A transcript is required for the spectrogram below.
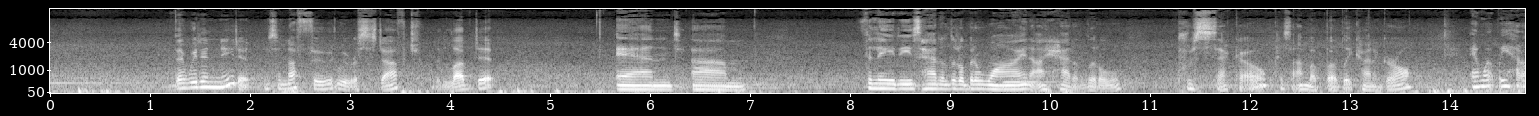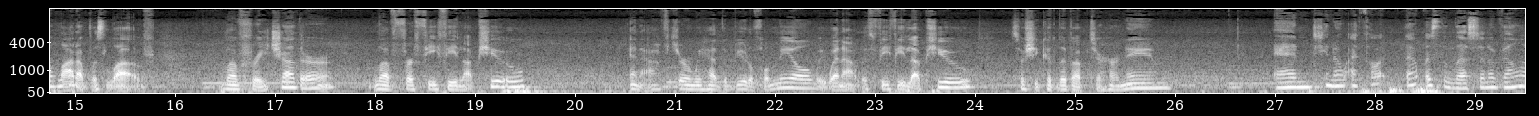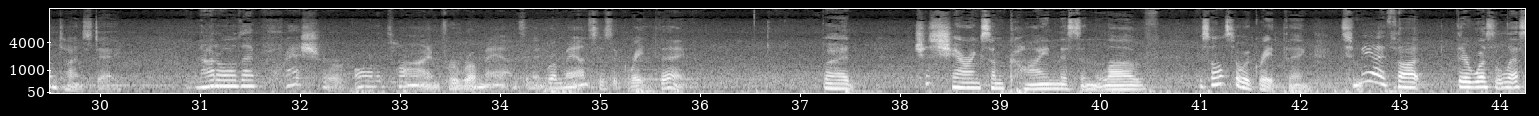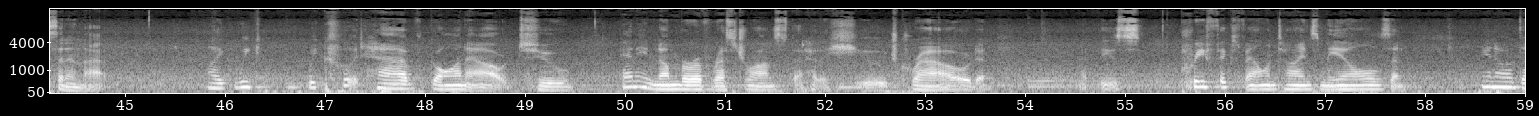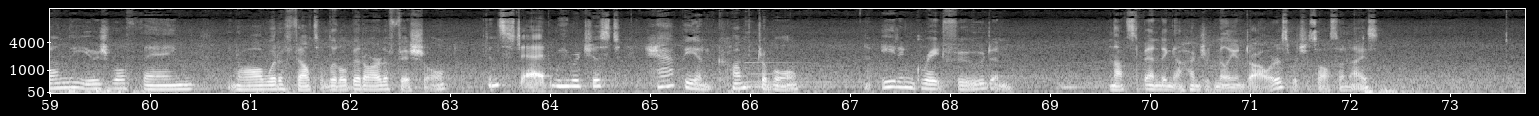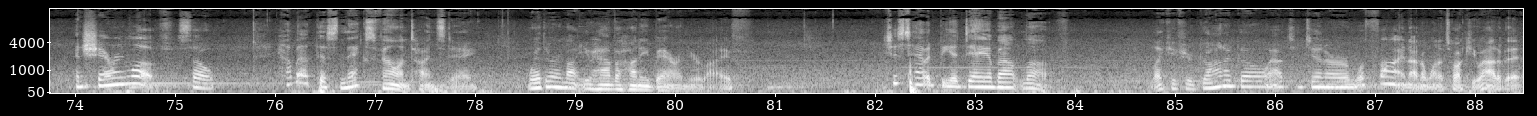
that we didn't need it. It was enough food. We were stuffed. We loved it. And um, the ladies had a little bit of wine. I had a little Prosecco because I'm a bubbly kind of girl. And what we had a lot of was love love for each other, love for Fifi LaPew. And after we had the beautiful meal, we went out with Fifi LaPew so she could live up to her name. And, you know, I thought that was the lesson of Valentine's Day not all that pressure all the time for romance. I mean, romance is a great thing, but just sharing some kindness and love is also a great thing. To me, I thought there was a lesson in that. Like we we could have gone out to any number of restaurants that had a huge crowd and these prix fixe Valentine's meals and you know done the usual thing and all would have felt a little bit artificial. Instead, we were just happy and comfortable, eating great food and not spending a $100 million, which is also nice, and sharing love. So, how about this next Valentine's Day? Whether or not you have a honey bear in your life, just have it be a day about love. Like if you're gonna go out to dinner, well, fine, I don't want to talk you out of it.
